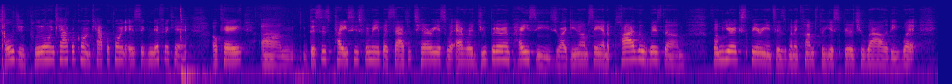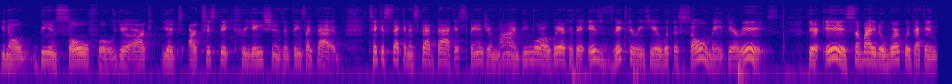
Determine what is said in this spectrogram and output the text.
Told you, Pluto and Capricorn. Capricorn is significant. Okay. Um, this is Pisces for me, but Sagittarius, whatever, Jupiter and Pisces. Like, you know what I'm saying? Apply the wisdom from your experiences when it comes to your spirituality, what, you know, being soulful, your art, your artistic creations and things like that. Take a second and step back, expand your mind, be more aware because there is victory here with a soulmate. There is there is somebody to work with that can,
